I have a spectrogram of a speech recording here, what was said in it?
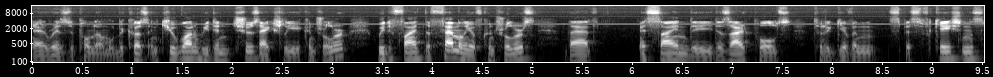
uh, residue polynomial because in Q1 we didn't choose actually a controller. We defined the family of controllers that assign the desired poles to the given specifications,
